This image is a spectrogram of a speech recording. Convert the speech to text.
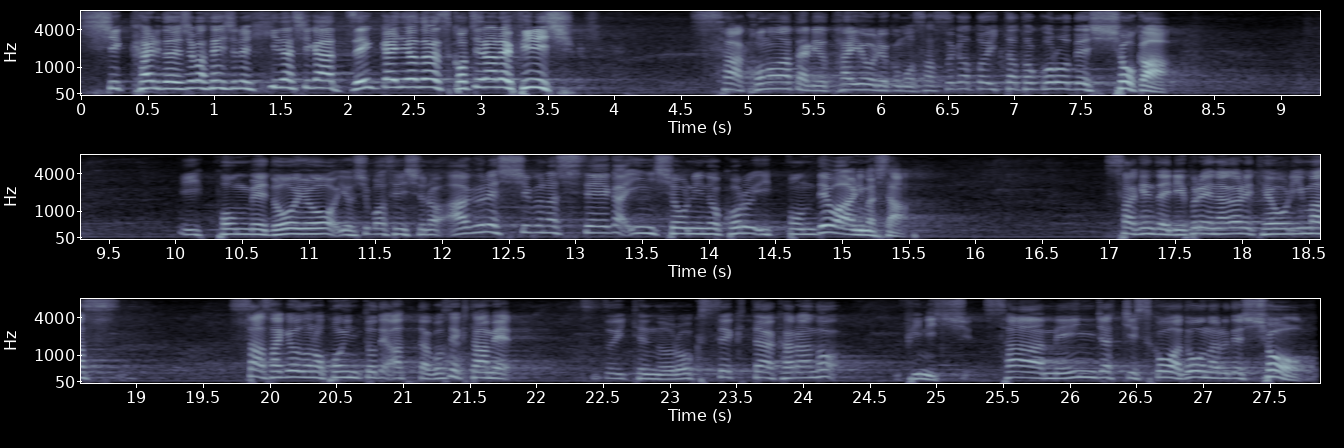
しっかりと吉羽選手の引き出しが全開でございます。こちらでフィニッシュ。さあこの辺りの対応力もさすがといったところでしょうか。1本目同様吉羽選手のアグレッシブな姿勢が印象に残る1本ではありました。さあ現在リプレイ流れております。さあ先ほどのポイントであった5セクター目続いての6セクターからのフィニッシュ。さあメインジャッジスコアどうなるでしょ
